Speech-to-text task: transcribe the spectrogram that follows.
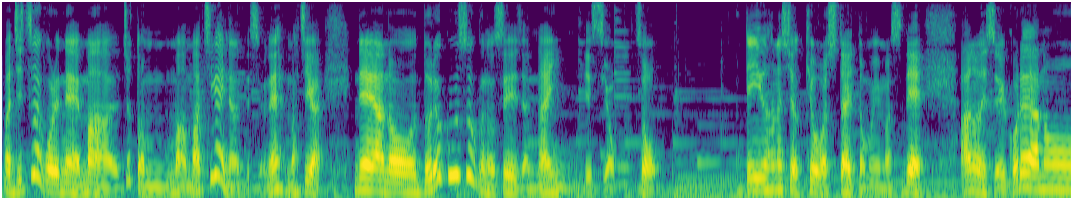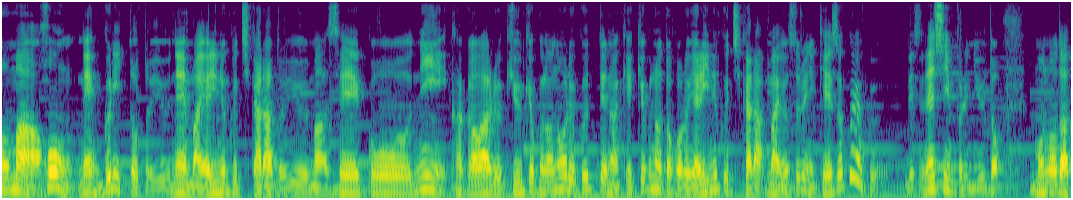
まあ実はこれね、まあちょっと、まあ間違いなんですよね。間違い。で、あの、努力不足のせいじゃないんですよ。そう。っていう話を今日はしたいと思います。で、あのですね、これ、あの、まあ、本、ね、グリッドというね、まあ、やり抜く力という、まあ、成功に関わる究極の能力っていうのは結局のところやり抜く力、まあ、要するに継続力ですね、シンプルに言うと、ものだっ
